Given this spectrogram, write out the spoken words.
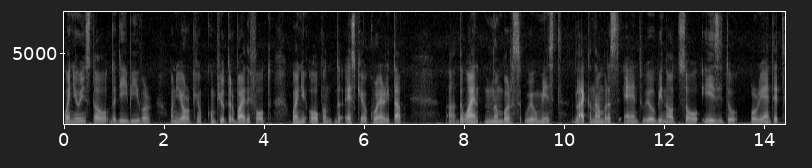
when you install the DBeaver on your computer by default when you open the SQL query tab uh, the line numbers will missed like numbers and will be not so easy to orient it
